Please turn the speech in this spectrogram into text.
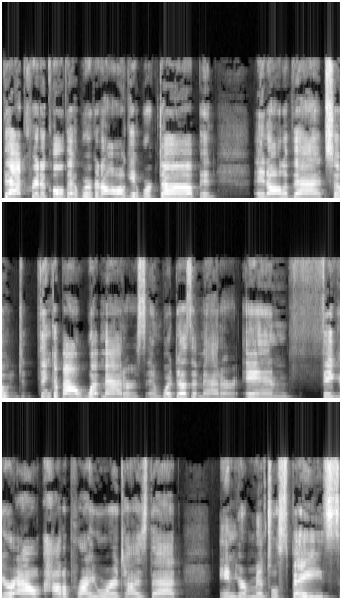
that critical that we're going to all get worked up and and all of that. So think about what matters and what doesn't matter and figure out how to prioritize that in your mental space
